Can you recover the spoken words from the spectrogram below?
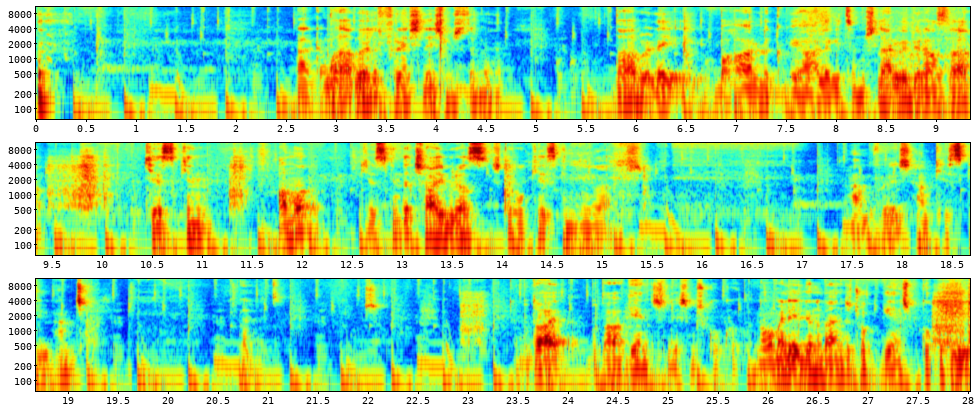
Bergamat Daha mı? böyle freshleşmiş değil mi? Daha böyle baharlık bir hale getirmişler ve biraz daha keskin ama keskinde çay biraz işte o keskinliği vermiş. Hem fresh hem keskin hem çay. Evet. Bu daha bu daha gençleşmiş koku. Normal Alien'ı bence çok genç bir koku değil.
